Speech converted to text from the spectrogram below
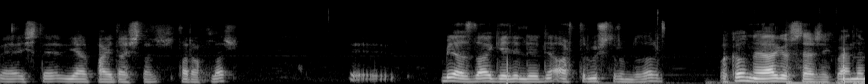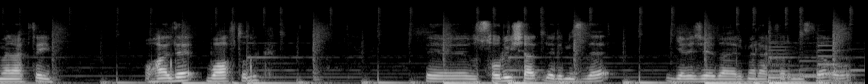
ve işte diğer paydaşlar, taraflar e, biraz daha gelirlerini arttırmış durumdalar. Bakalım neler gösterecek. Ben de meraktayım. O halde bu haftalık e, soru işaretlerimizle geleceğe dair meraklarımızla o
